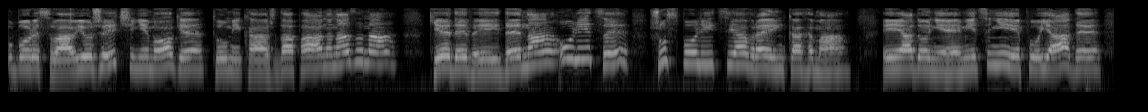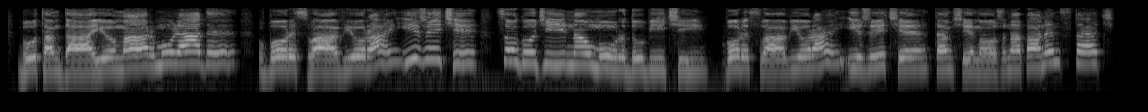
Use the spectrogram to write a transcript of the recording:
U Borysławiu żyć nie mogę, tu mi każda panna zna. Kiedy wyjdę na ulicy, szóst policja w rękach ma. Ja do Niemiec nie pojadę, bo tam dają marmuladę. W Borysławiu raj i życie, co godzina u murdu bici. W Borysławiu raj i życie, tam się można panem stać.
